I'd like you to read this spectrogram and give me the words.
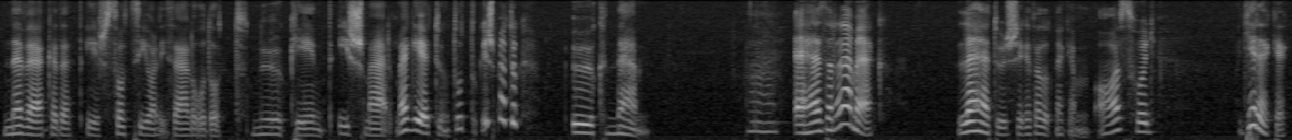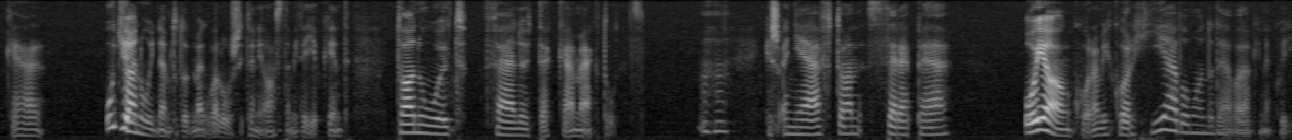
nevelkedett és szocializálódott nőként is már megéltünk, tudtuk, ismertük, ők nem. Uh-huh. Ehhez remek lehetőséget adott nekem az, hogy a gyerekekkel ugyanúgy nem tudod megvalósítani azt, amit egyébként tanult felnőttekkel megtudsz. Uh-huh. És a nyelvtan szerepe olyankor, amikor hiába mondod el valakinek, hogy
